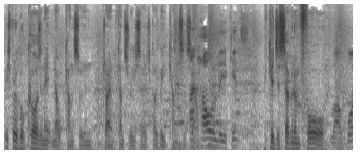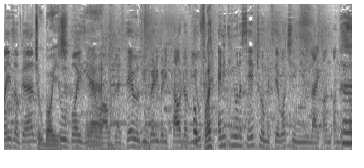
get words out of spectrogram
it's for a good cause, is it? You know, cancer and trying cancer research, got to beat cancer. So. And how old are your kids? My kids are seven and four. Wow, boys or girls? Two boys. Two boys, yeah, Yeah. wow, bless. They will be very, very proud of you. Hopefully. Anything you want to say to them if they're watching you, like on, on the. on Uh,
